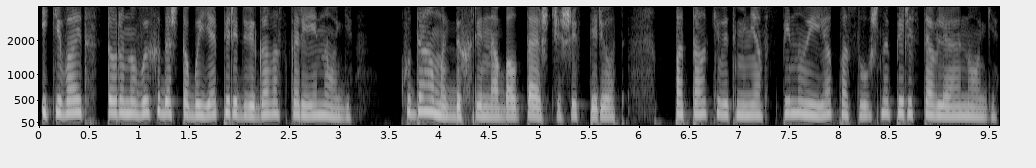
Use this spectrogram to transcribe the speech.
и кивает в сторону выхода, чтобы я передвигала скорее ноги. «Куда мы до хрена болтаешь, чеши вперед? Подталкивает меня в спину, и я послушно переставляю ноги.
